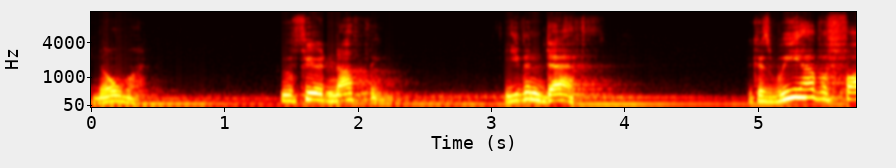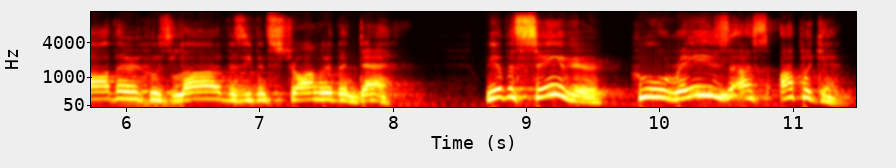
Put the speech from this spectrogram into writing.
no one, who feared nothing, even death. Because we have a Father whose love is even stronger than death. We have a Savior who will raise us up again.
